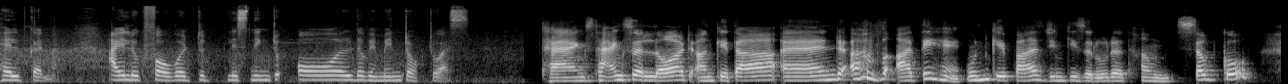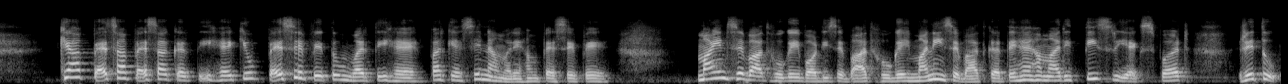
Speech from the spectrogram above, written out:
हेल्प करना। I look forward to listening to all the women talk to us thanks thanks a lot Ankita and अब आते हैं उनके पास जिनकी ज़रूरत हम सबको। क्या पैसा पैसा करती है? क्यों पैसे पे तो मरती है? पर कैसे ना मरे हम पैसे पे? माइंड से बात हो गई बॉडी से बात हो गई मनी से बात करते हैं हमारी तीसरी expert Ritu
